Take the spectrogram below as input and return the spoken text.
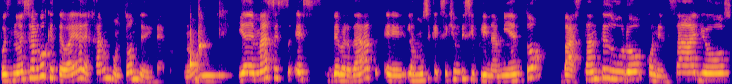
pues no es algo que te vaya a dejar un montón de dinero, ¿no? Y además es, es de verdad, eh, la música exige un disciplinamiento bastante duro, con ensayos,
